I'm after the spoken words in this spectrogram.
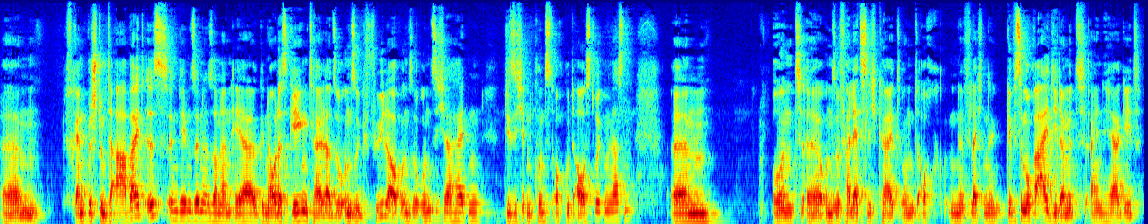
ähm, fremdbestimmte Arbeit ist in dem Sinne, sondern eher genau das Gegenteil. Also unsere Gefühle, auch unsere Unsicherheiten, die sich in Kunst auch gut ausdrücken lassen. Ähm, und äh, unsere Verletzlichkeit und auch eine, vielleicht eine gewisse Moral, die damit einhergeht.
